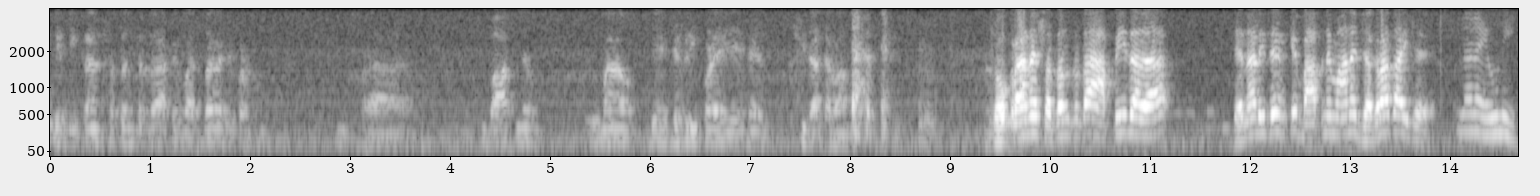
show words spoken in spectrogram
કે દીકરાને સ્વતંત્રતા આપે વાત બરાબર છે પણ બાપ ને માં બે પડે એને સીધા કરવામાં છોકરાને સ્વતંત્રતા આપી દાદા તેના લીધે એમ કે બાપ ને માને ઝઘડા થાય છે ના ના એવું નહીં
